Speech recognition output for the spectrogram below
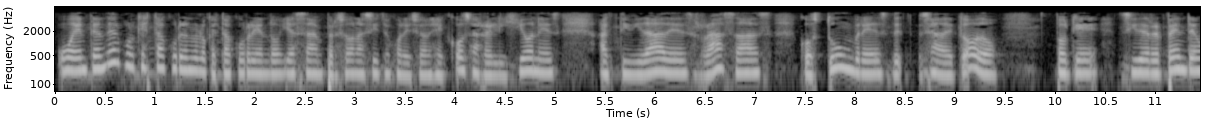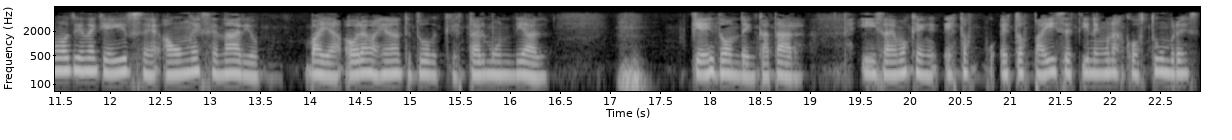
o entender por qué está ocurriendo lo que está ocurriendo, ya sea en personas, sitios, condiciones de cosas, religiones, actividades, razas, costumbres, o sea, de todo. Porque si de repente uno tiene que irse a un escenario, vaya, ahora imagínate tú que está el mundial, que es donde, en Qatar, y sabemos que estos, estos países tienen unas costumbres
